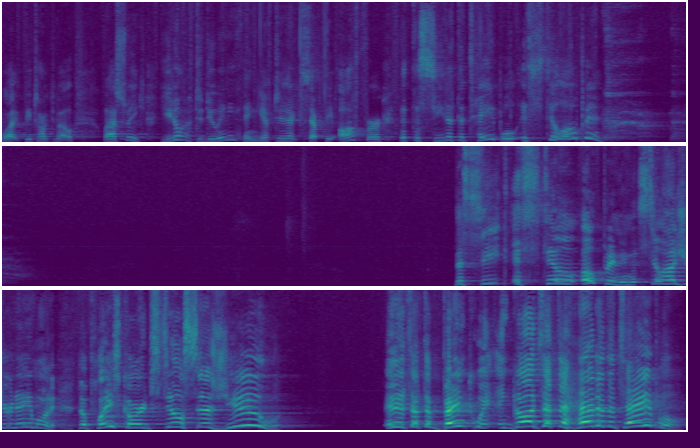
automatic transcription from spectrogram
Like we talked about last week, you don't have to do anything. You have to accept the offer that the seat at the table is still open. The seat is still open and it still has your name on it. The place card still says you. And it's at the banquet, and God's at the head of the table.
